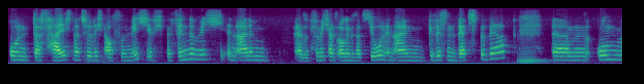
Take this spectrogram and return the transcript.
Und das heißt natürlich auch für mich, ich befinde mich in einem, also für mich als Organisation in einem gewissen Wettbewerb, mhm. ähm, um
